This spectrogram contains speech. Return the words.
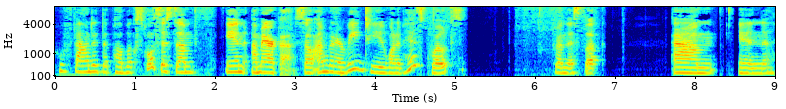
who founded the public school system in America. So I'm going to read to you one of his quotes from this book um, in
